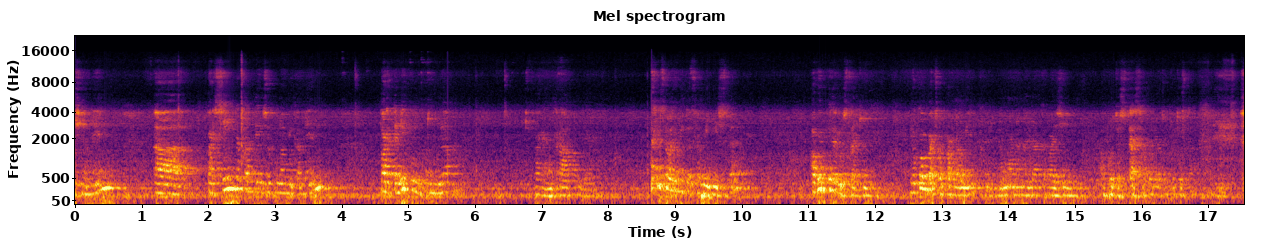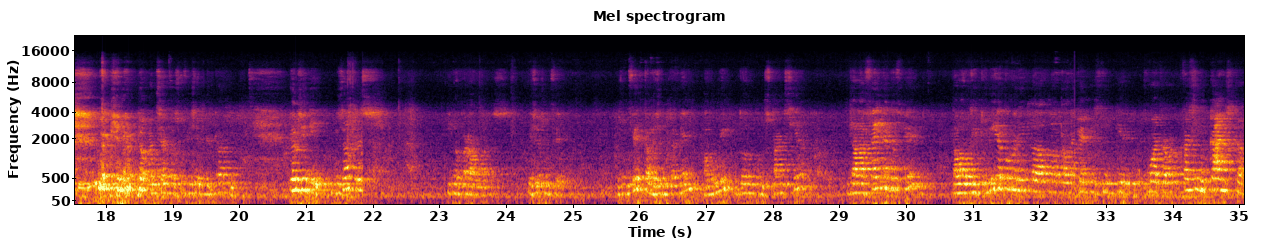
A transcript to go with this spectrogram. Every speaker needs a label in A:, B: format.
A: coneixement, eh, per ser independents econòmicament, per tenir cultura i per entrar al poder. Gràcies a la lluita feminista, avui podem estar aquí. Jo quan vaig al Parlament, que em demanen allà que vagi a protestar, a protestar, perquè no, no avancem lo suficientment ràpid. Jo els dic, nosaltres, i no paraules, i això és un fet. És un fet que l'Ajuntament avui dona constància de la feina que ha fet, de l'auditoria, com ha dit l'alcalde aquest distintiu, quatre, fa cinc anys que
